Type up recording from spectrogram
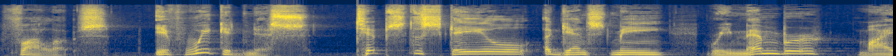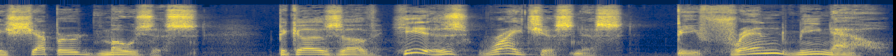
follows If wickedness tips the scale against me, remember my shepherd Moses because of his righteousness. Befriend me now.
